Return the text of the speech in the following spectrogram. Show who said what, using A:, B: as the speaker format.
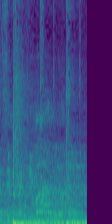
A: can't seem to make up your mind.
